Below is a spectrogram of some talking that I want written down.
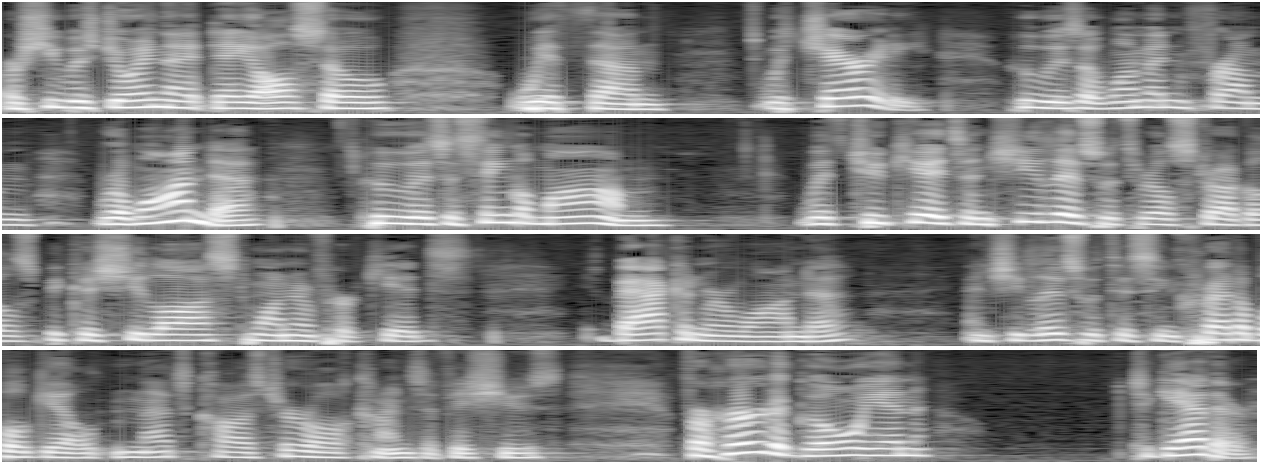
Or she was joined that day also with, um, with Charity, who is a woman from Rwanda who is a single mom with two kids, and she lives with real struggles because she lost one of her kids back in Rwanda, and she lives with this incredible guilt, and that's caused her all kinds of issues. For her to go in together,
